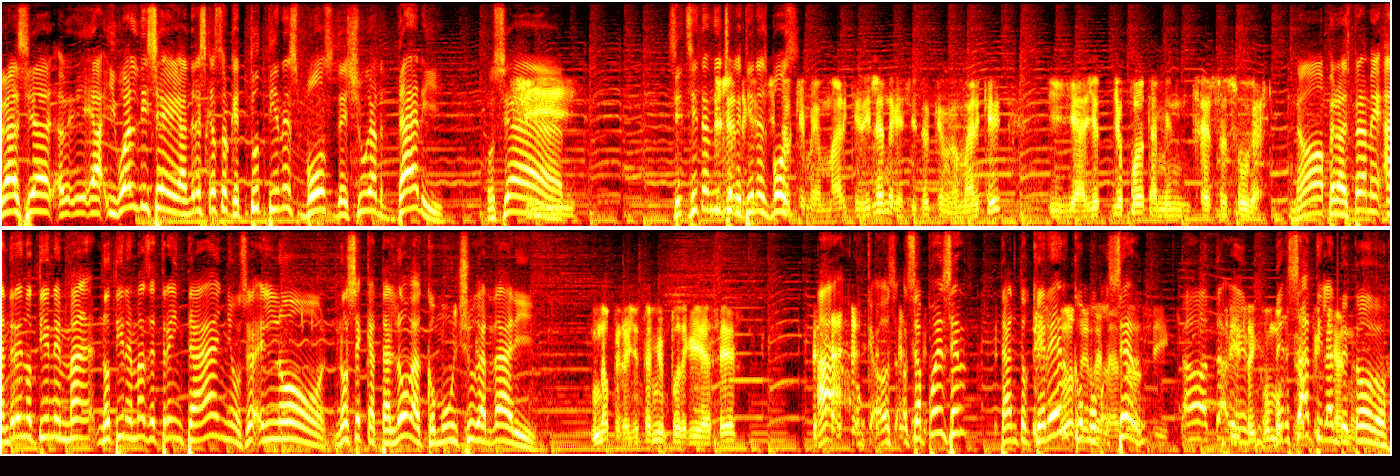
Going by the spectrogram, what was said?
Gracias. Eh, ah, Igual dice Andrés Castro que tú tienes voz de Sugar Daddy. O sea, Sí. Sí, sí te han dicho Dile que tienes voz. que me marque, dile a Andresito que me marque y ya yo, yo puedo también ser su sugar. No, pero espérame, Andrés no tiene más, no tiene más de 30 años. Él no, no se cataloga como un sugar daddy. No, pero yo también podría ser. Ah, ok, o, sea- o sea, puede ser tanto querer como ser. dos, sí. Ah, está bien. Versátil ante todo.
